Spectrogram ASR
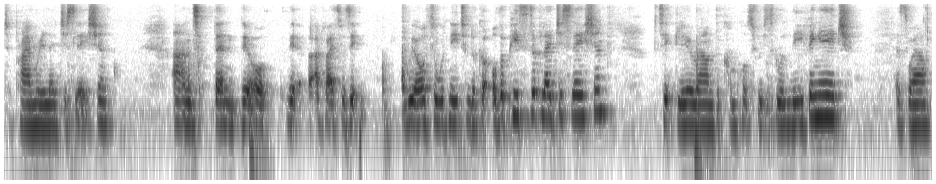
to primary legislation. And then the, the advice was it we also would need to look at other pieces of legislation, particularly around the compulsory school leaving age as well.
